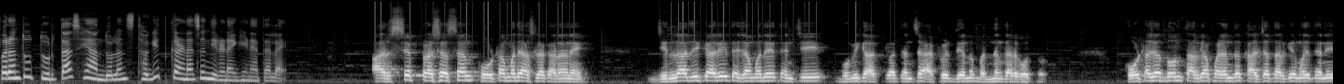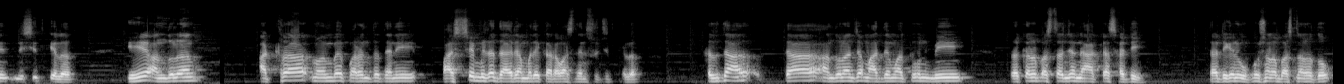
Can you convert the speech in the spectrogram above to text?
परंतु तुर्तास हे आंदोलन स्थगित करण्याचा निर्णय घेण्यात आलाय. आरसे प्रशासन कोर्टामध्ये असल्याकारणाने जिल्हाधिकारी त्याच्यामध्ये त्यांची भूमिका किंवा त्यांचं ॲफिडेविट देणं बंधनकारक होतं. कोर्टाच्या दोन तारखेपर्यंत कालच्या तारखेमध्ये त्यांनी निश्चित केलं की हे आंदोलन अठरा नोव्हेंबरपर्यंत त्यांनी पाचशे मीटर दायऱ्यामध्ये करावं असं त्यांनी सूचित केलं. तर त्या त्या आंदोलनाच्या माध्यमातून मी प्रकल्पस्थांच्या न्यायासाठी त्या ठिकाणी उपोषणाला बसणार होतो.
